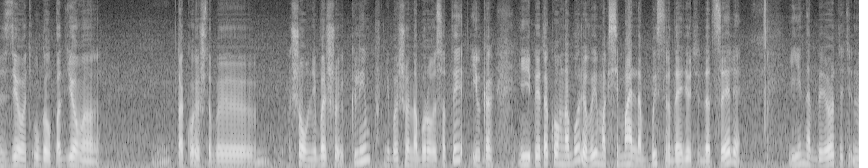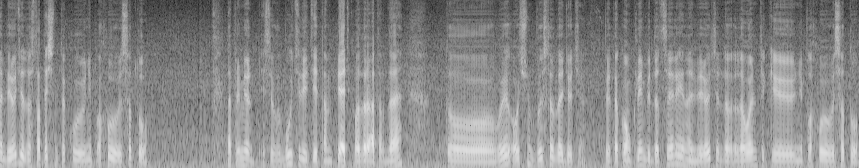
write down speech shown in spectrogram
сделать угол подъема такой, чтобы шел небольшой климп, небольшой набор высоты, и, как, и при таком наборе вы максимально быстро дойдете до цели и наберете, наберете достаточно такую неплохую высоту. Например, если вы будете лететь там 5 квадратов, да, то вы очень быстро дойдете при таком климбе до цели и наберете довольно-таки неплохую высоту.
